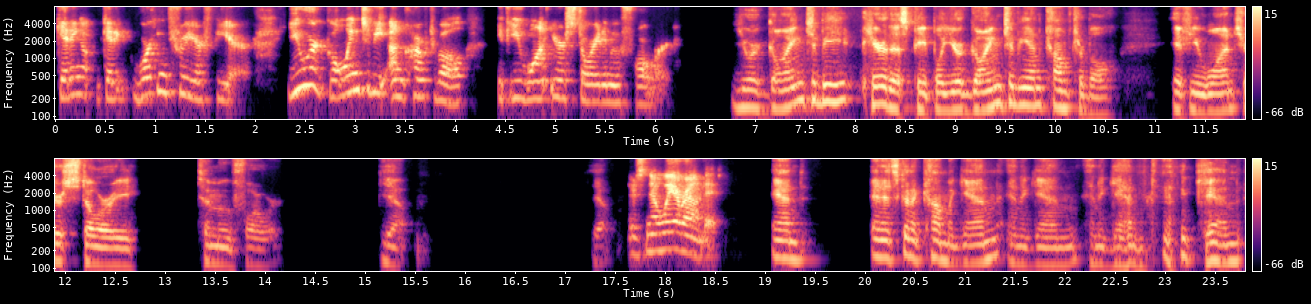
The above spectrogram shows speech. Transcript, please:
getting, getting, working through your fear. You are going to be uncomfortable if you want your story to move forward. You're going to be, hear this, people, you're going to be uncomfortable if you want your story to move forward. Yeah. Yeah. There's no way around it. And and it's going to come again and again and again and again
